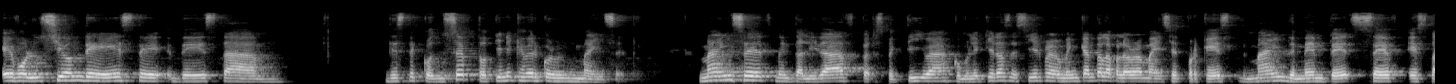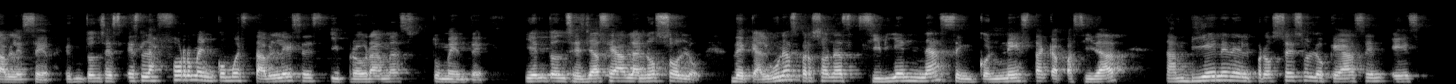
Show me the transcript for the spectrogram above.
evolución de, este, de esta de este concepto tiene que ver con un mindset. Mindset, mentalidad, perspectiva, como le quieras decir, pero me encanta la palabra mindset porque es mind de mente, set, establecer. Entonces, es la forma en cómo estableces y programas tu mente. Y entonces ya se habla no solo de que algunas personas, si bien nacen con esta capacidad, también en el proceso lo que hacen es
